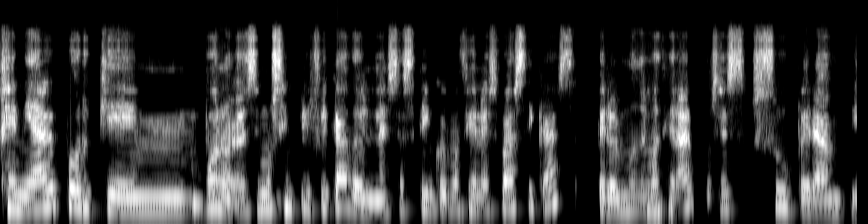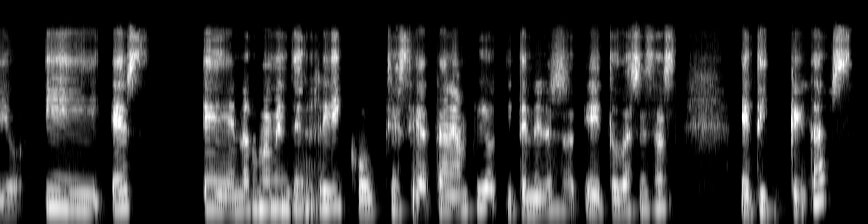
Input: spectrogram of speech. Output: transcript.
Genial porque, mm, bueno, las hemos simplificado en esas cinco emociones básicas, pero el mundo emocional pues es súper amplio y es eh, enormemente rico que sea tan amplio y tener eh, todas esas etiquetas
